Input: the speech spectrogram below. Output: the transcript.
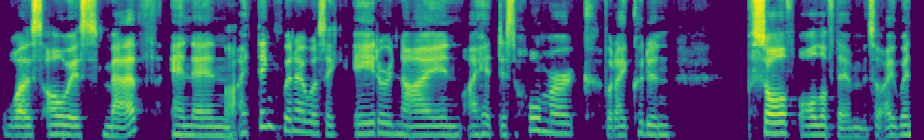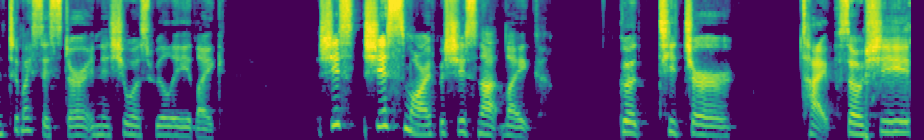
was always math. And then Ah. I think when I was like eight or nine, I had this homework, but I couldn't solve all of them. So I went to my sister, and then she was really like, she's she's smart, but she's not like good teacher type. So she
